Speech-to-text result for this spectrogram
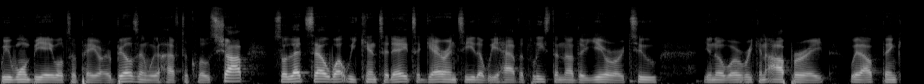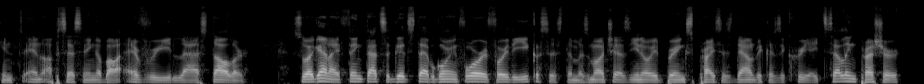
we won't be able to pay our bills and we'll have to close shop. So let's sell what we can today to guarantee that we have at least another year or two, you know, where we can operate without thinking and obsessing about every last dollar. So again, I think that's a good step going forward for the ecosystem as much as, you know, it brings prices down because it creates selling pressure.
